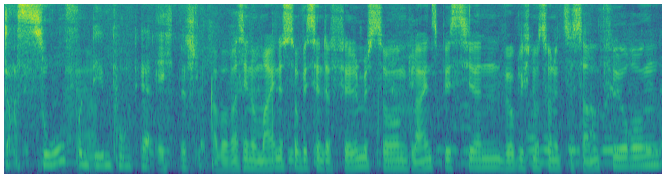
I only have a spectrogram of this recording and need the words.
das so von dem Punkt her echt nicht schlecht. Aber was ich nur meine, ist so ein bisschen, der Film ist so ein kleines bisschen wirklich nur so eine Zusammenführung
